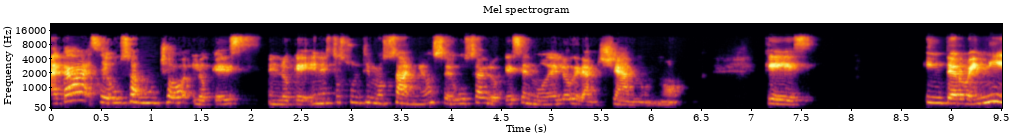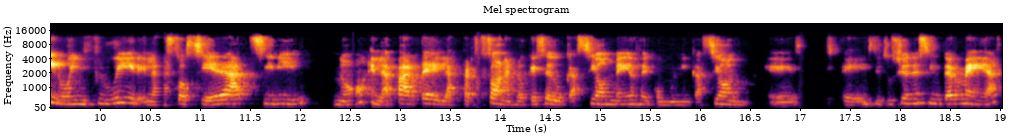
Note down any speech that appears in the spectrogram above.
acá se usa mucho lo que es, en lo que en estos últimos años se usa lo que es el modelo gramsciano, ¿no? Que es intervenir o influir en la sociedad civil, ¿no? En la parte de las personas, lo que es educación, medios de comunicación, eh, instituciones intermedias,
